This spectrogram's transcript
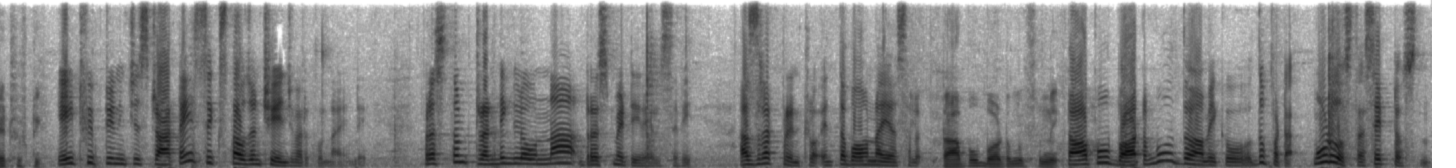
eight fifty eight fifty నుంచి స్టార్ట్ అయ్యి సిక్స్ థౌజండ్ చేంజ్ వరకు ఉన్నాయండి. ప్రస్తుతం ట్రెండింగ్లో ఉన్న డ్రెస్ మెటీరియల్స్ ఇవి. అజ్రక్ ప్రింట్లో ఎంత బాగున్నాయి అసలు? Top bottom chunni top bottom మీకు దుప్పట మూడు వస్తాయి సెట్ వస్తుంది.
